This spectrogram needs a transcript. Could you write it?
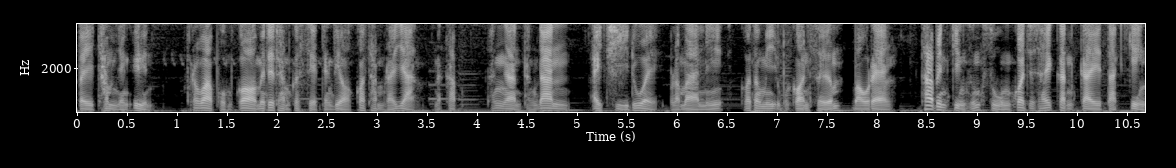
ไปทำอย่างอื่น เพราะว่าผมก็ไม่ได้ทำเกษตรอย่างเดียวก็ทำหลายอย่างนะครับ ทั้งงานทางด้านไอทีด้วยประมาณนี้ก็ต้องมีอุปกรณ์เสริมเบาแรง ถ้าเป็นกิ่งสูงๆก็จะใช้กันไกรตัดกิ่ง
